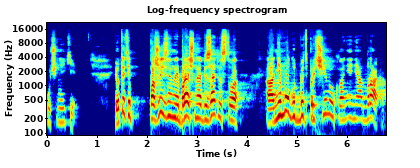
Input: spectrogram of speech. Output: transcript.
ученики. И вот эти пожизненные брачные обязательства а, не могут быть причиной уклонения от брака.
